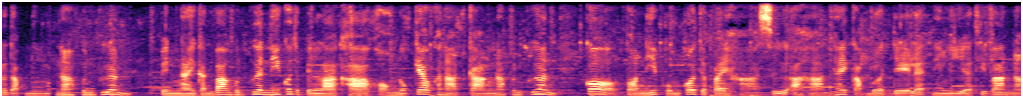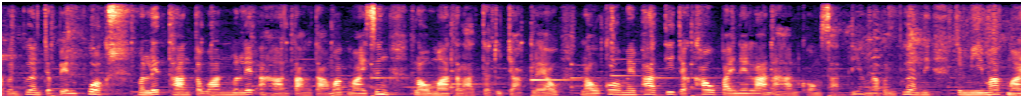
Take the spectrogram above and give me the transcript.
ระดับหนึ่งนะเพื่อนๆ เป็นไงกันบ้างเพื่อนๆ นี่ก็จะเป็นราคาของนกแก้วขนาดกลางนะเพื่อนๆ ก็ตอนนี้ผมก็จะไปหาซื้ออาหารให้กับเบิร์ d เดย์และนิว e ย r ที่บ้านนะเพื่อนๆจะเป็นพวกเมล็ดทานตะวันเมล็ดอาหารต่างๆ มากมาย ซึ่งเรามาตลาดจตุจักรแล้ว เราก็ไม่พลาดที่จะเข้าไปในร้านอาหารของสัตว์เลี้ยงนะเพื่อนๆนี่จะมีมากมาย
